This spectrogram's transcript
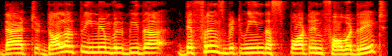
that dollar premium will be the difference between the spot and forward rate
